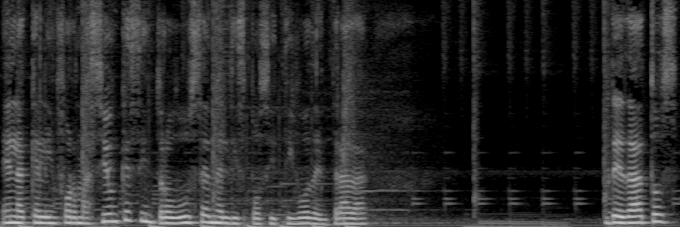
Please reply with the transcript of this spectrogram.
en la que la información que se introduce en el dispositivo de entrada de datos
